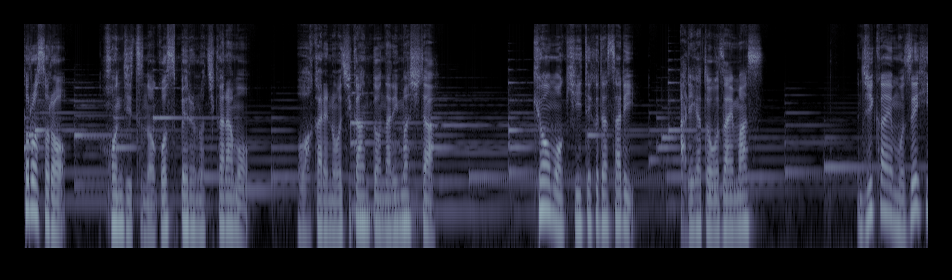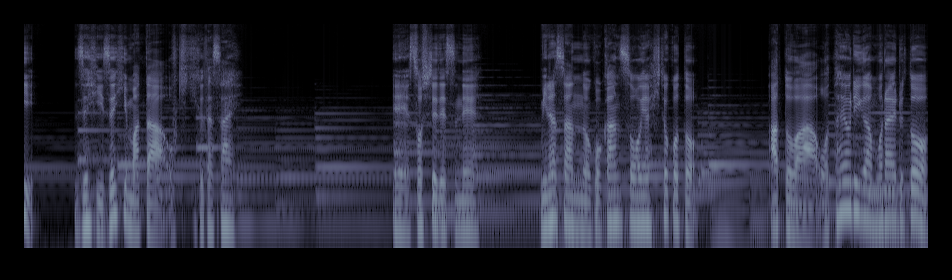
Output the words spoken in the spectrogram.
そろそろ本日のゴスペルの力もお別れのお時間となりました。今日も聞いてくださりありがとうございます。次回もぜひぜひぜひまたお聞きください、えーそしてですね皆さんのご感想や一言あとはお便りがもらえると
